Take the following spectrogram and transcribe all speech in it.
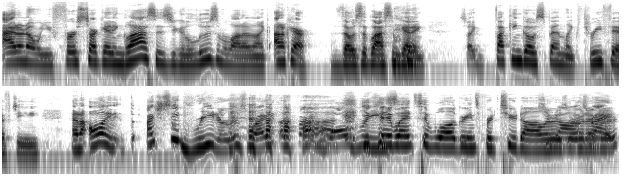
I don't know. When you first start getting glasses, you're going to lose them a lot. I'm like, I don't care. Those are the glasses I'm getting. so I fucking go spend like 350 and all I I just need readers, right? Like fucking Walgreens. You could have went to Walgreens for two dollars or whatever. right.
